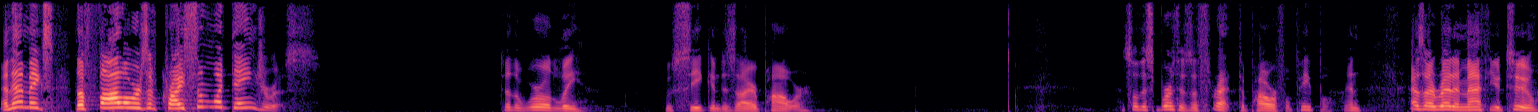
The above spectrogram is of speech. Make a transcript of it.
And that makes the followers of Christ somewhat dangerous to the worldly who seek and desire power. So, this birth is a threat to powerful people. And as I read in Matthew 2,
